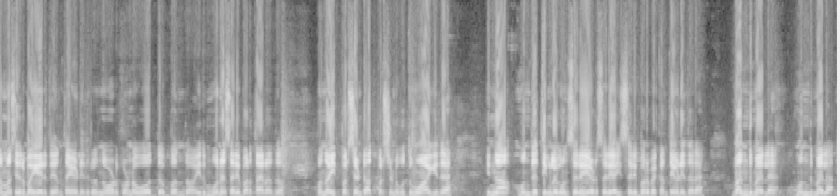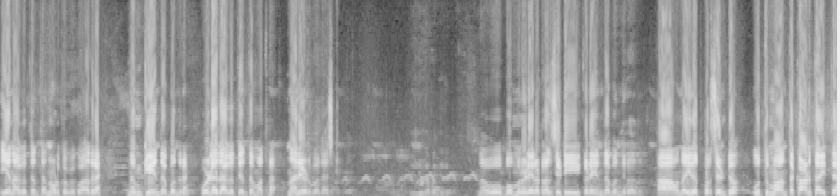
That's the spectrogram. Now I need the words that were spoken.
ಸಮಸ್ಯೆ ಇದ್ರೆ ಬಗೆಹರಿತೆ ಅಂತ ಹೇಳಿದರು. ನೋಡಿಕೊಂಡು ಓದ್ದು, ಬಂದು, ಇದು ಮೂರನೇ ಸಾರಿ ಬರ್ತಾ ಇರೋದು. ಒಂದು ಐದು ಪರ್ಸೆಂಟು ಹತ್ತು ಪರ್ಸೆಂಟ್ ಉತ್ತಮವಾಗಿದೆ. ಇನ್ನು ಮುಂದೆ ತಿಂಗಳಿಗೊಂದು ಸರಿ, ಎರಡು ಸರಿ, ಐದು ಸರಿ ಬರಬೇಕಂತ ಹೇಳಿದ್ದಾರೆ. ಬಂದ ಮೇಲೆ ಮುಂದ ಮೇಲೆ ಏನಾಗುತ್ತೆ ಅಂತ ನೋಡ್ಕೋಬೇಕು. ಆದರೆ ನಂಬಿಕೆಯಿಂದ ಬಂದರೆ ಒಳ್ಳೆಯದಾಗುತ್ತೆ ಅಂತ ಮಾತ್ರ ನಾನು ಹೇಳಬಲ್ಲೆ ಅಷ್ಟೇ. ನಾವು ಬೊಮ್ಮನಹಳ್ಳಿ ಎಲೆಕ್ಟ್ರಾನ್ ಸಿಟಿ ಕಡೆಯಿಂದ ಬಂದಿರೋದು. ಹಾಂ ಒಂದು ಐವತ್ತು ಪರ್ಸೆಂಟು ಉತ್ತಮ ಅಂತ ಕಾಣ್ತಾ ಐತೆ.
